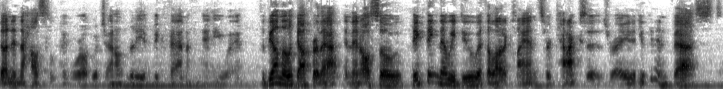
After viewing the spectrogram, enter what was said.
done in the house flipping world, which I'm not really a big fan of anyway. So be on the lookout for that. And then also, big thing that we do with a lot of clients are taxes, right? You can invest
